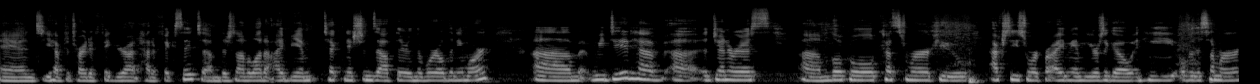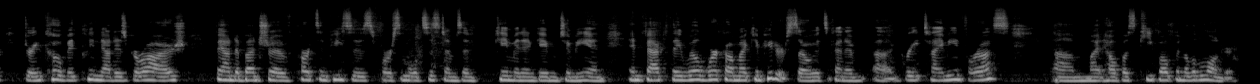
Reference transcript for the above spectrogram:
and you have to try to figure out how to fix it. Um, there's not a lot of IBM technicians out there in the world anymore. Um, we did have uh, a generous um, local customer who actually used to work for IBM years ago, and he over the summer during COVID cleaned out his garage, found a bunch of parts and pieces for some old systems, and came in and gave them to me. And in fact, they will work on my computer, so it's kind of uh, great timing for us. Um, might help us keep open a little longer.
